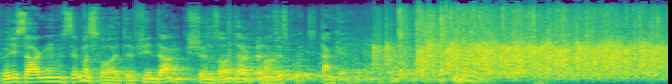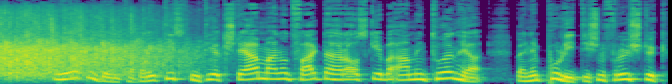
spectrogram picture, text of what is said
würde ich sagen, sind wir es für heute. Vielen Dank, schönen Sonntag, machen Sie es gut. Danke. Sie hörten den Kabarettisten Dirk Stermann und Falter-Herausgeber Armin Thurnherr bei einem politischen Frühstück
